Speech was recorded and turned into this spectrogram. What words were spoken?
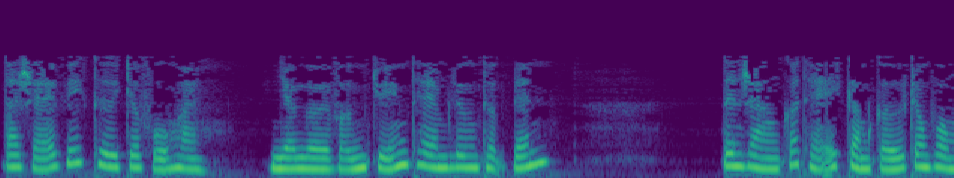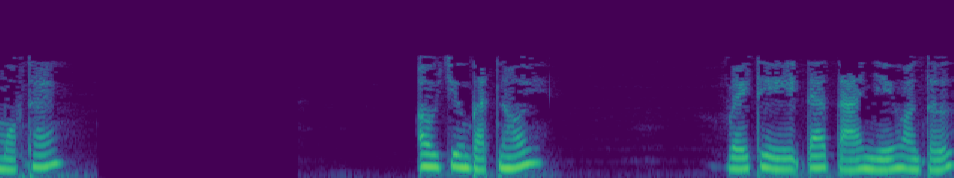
ta sẽ viết thư cho Phụ Hoàng, nhờ người vận chuyển thêm lương thực đến. Tin rằng có thể cầm cự trong vòng một tháng. Âu Dương Bạch nói, Vậy thì đa tạ nhị hoàng tử.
